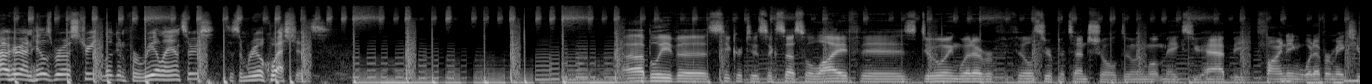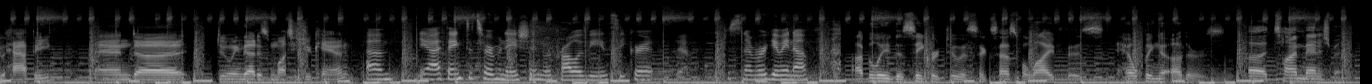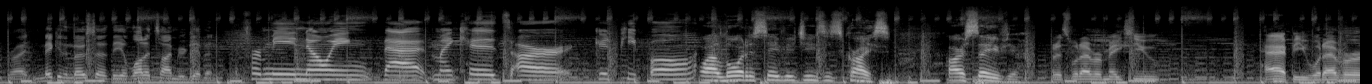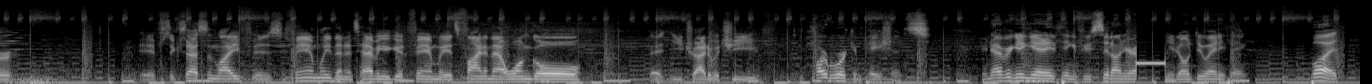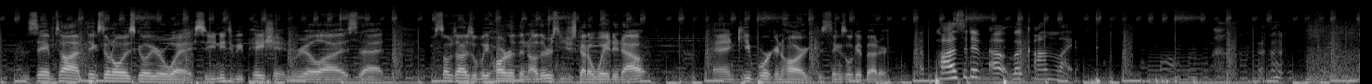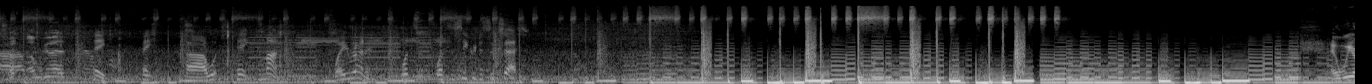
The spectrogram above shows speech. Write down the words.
out here on Hillsborough Street looking for real answers to some real questions. I believe a secret to a successful life is doing whatever fulfills your potential, doing what makes you happy. Finding whatever makes you happy and uh, doing that as much as you can. Um, yeah, I think determination would probably be the secret. Yeah. Just never giving up. I believe the secret to a successful life is helping others. Uh, time management, right? Making the most of the allotted time you're given. For me, knowing that my kids are good people. Our Lord and Savior Jesus Christ, our Savior. But it's whatever makes you happy, whatever. If success in life is family, then it's having a good family. It's finding that one goal that you try to achieve. Hard work and patience. You're never going to get anything if you sit on your ass and you don't do anything. But at the same time, things don't always go your way. So you need to be patient and realize that sometimes it'll be harder than others, and you just got to wait it out and keep working hard because things will get better. A positive outlook on life. I'm good. Hey, hey, uh, what, hey, come on. Why are you running? What's what's the secret to success?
